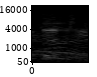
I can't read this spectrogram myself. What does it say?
Thanks.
